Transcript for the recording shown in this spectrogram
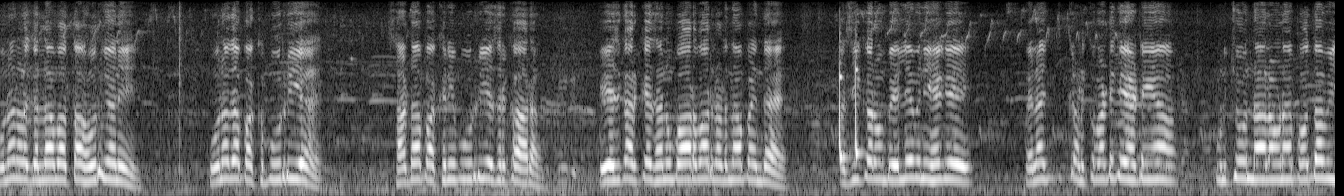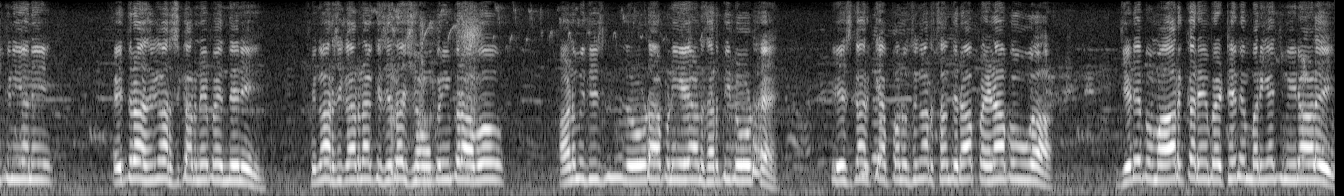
ਉਹਨਾਂ ਨਾਲ ਗੱਲਾਂ ਬਾਤਾਂ ਹੋ ਰਹੀਆਂ ਨੇ। ਉਹਨਾਂ ਦਾ ਪੱਖ ਪੂਰ ਰਹੀ ਹੈ। ਸਾਡਾ ਪੱਖ ਨਹੀਂ ਪੂਰ ਰਹੀ ਹੈ ਸਰਕਾਰ। ਇਸ ਕਰਕੇ ਸਾਨੂੰ ਬਾਰ-ਬਾਰ ਲੜਨਾ ਪੈਂਦਾ ਹੈ। ਅਸੀਂ ਘਰੋਂ ਵਿਹਲੇ ਵੀ ਨਹੀਂ ਹੈਗੇ। ਪਹਿਲਾਂ ਕਣਕ ਵੱਢ ਕੇ ਹਟੇ ਆ ਹੁਣ ਝੋਨਾ ਲਾਉਣਾ ਪੌਦਾ ਬੀਜਣੀਆਂ ਨੇ। ਇਧਰ ਸੰਘਰਸ਼ ਕਰਨੇ ਪੈਂਦੇ ਨੇ। ਸੰਘਰਸ਼ ਕਰਨਾ ਕਿਸੇ ਦਾ ਸ਼ੌਂਕ ਨਹੀਂ ਭਰਾਵੋ। ਅਣਮਿੱਥੀ ਲੋੜ ਆਪਣੀ, ਇਹ ਅਨਸਰ ਦੀ ਲੋੜ ਹੈ। ਇਸ ਕਰਕੇ ਆਪਾਂ ਨੂੰ ਸੰਘਰਸ਼ਾਂ ਦੇ ਰਾਹ ਪੈਣਾ ਪਊਗਾ। ਜਿਹੜੇ ਬਿਮਾਰ ਘਰੇ ਬੈਠੇ ਨੇ ਮਰੀਆਂ ਜ਼ਮੀਰਾਂ ਵਾਲੇ,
